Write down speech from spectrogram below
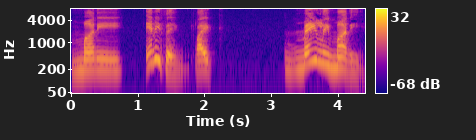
money, anything, like mainly money.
